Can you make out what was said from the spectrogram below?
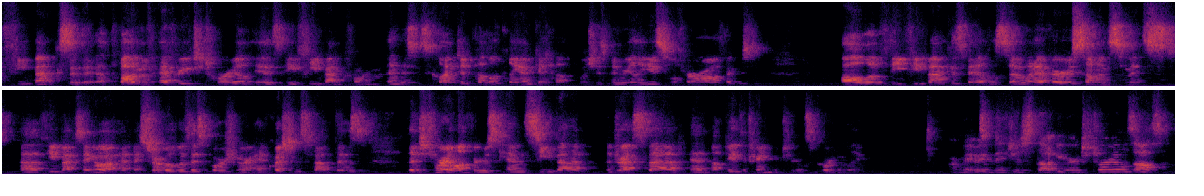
feedback, so that at the bottom of every tutorial is a feedback form, and this is collected publicly on GitHub, which has been really useful for our authors. All of the feedback is available, so whenever someone submits uh, feedback saying, oh, I, I struggled with this portion, or I had questions about this, then tutorial authors can see that, address that, and update the training materials accordingly. Or maybe they just thought your tutorial was awesome,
